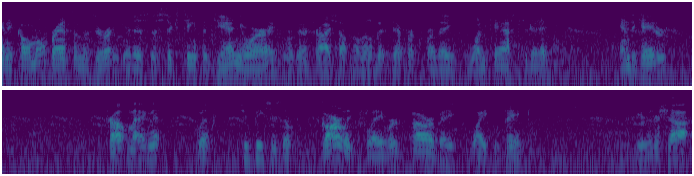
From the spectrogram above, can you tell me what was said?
Taneycomo, Branson, Missouri. It is the 16th of January. We're going to try something a little bit different for the one cast today. Indicator, trout magnet with two pieces of garlic flavored power bait, white and pink. Give it a shot.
